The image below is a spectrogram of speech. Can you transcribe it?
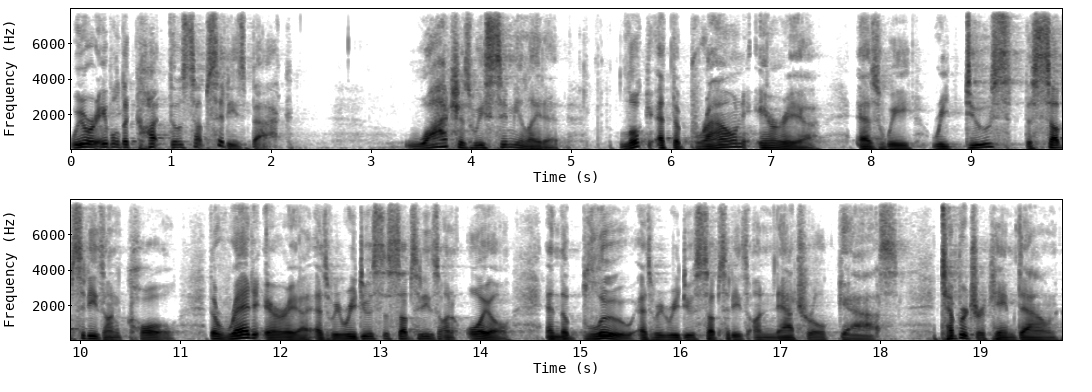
we were able to cut those subsidies back? Watch as we simulate it. Look at the brown area as we reduce the subsidies on coal, the red area as we reduce the subsidies on oil, and the blue as we reduce subsidies on natural gas. Temperature came down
